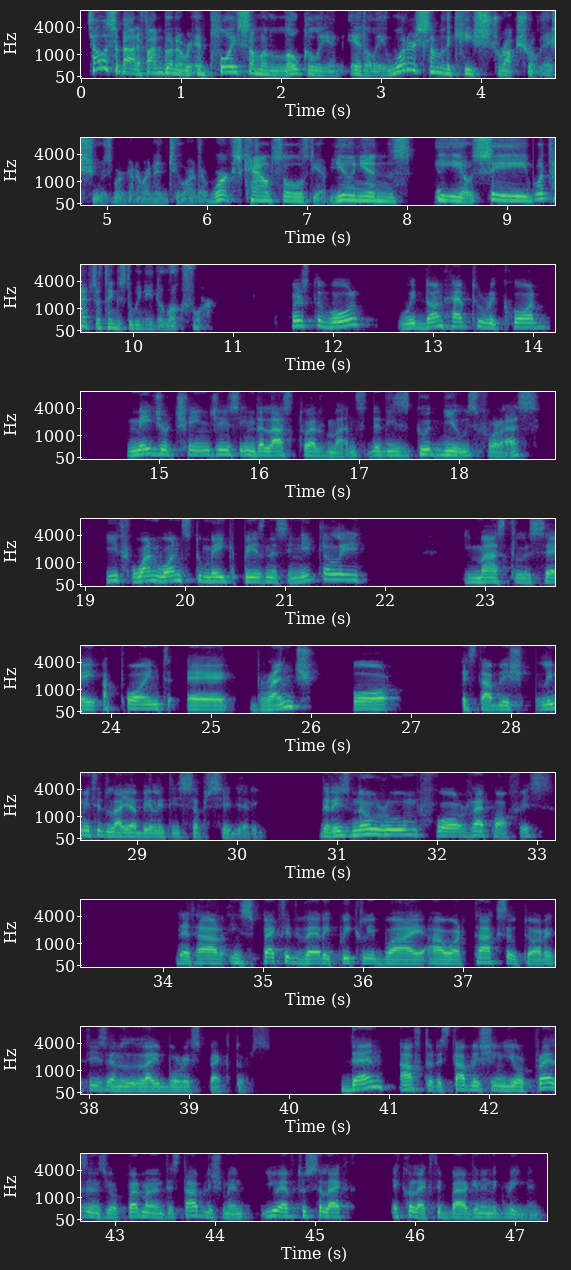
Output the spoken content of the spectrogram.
tell us about if I'm going to employ someone locally in Italy, what are some of the key structural issues we're going to run into? Are there works councils? Do you have unions, EEOC? What types of things do we need to look for? First of all, we don't have to record major changes in the last 12 months. That is good news for us. If one wants to make business in Italy, he must, let's say, appoint a branch or establish limited liability subsidiary. There is no room for rep office that are inspected very quickly by our tax authorities and labor inspectors. Then, after establishing your presence, your permanent establishment, you have to select a collective bargaining agreement.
